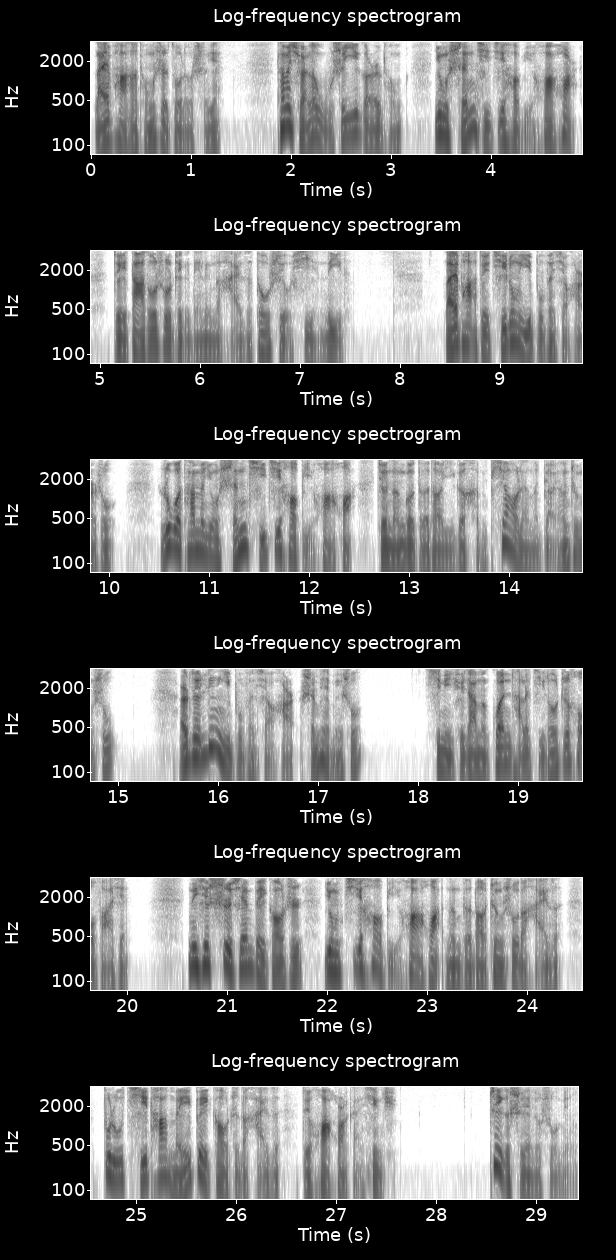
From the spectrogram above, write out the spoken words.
莱帕和同事做了个实验，他们选了五十一个儿童，用神奇记号笔画画，对大多数这个年龄的孩子都是有吸引力的。莱帕对其中一部分小孩说：“如果他们用神奇记号笔画画，就能够得到一个很漂亮的表扬证书。”而对另一部分小孩什么也没说。心理学家们观察了几周之后发现。那些事先被告知用记号笔画画能得到证书的孩子，不如其他没被告知的孩子对画画感兴趣。这个实验就说明了，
